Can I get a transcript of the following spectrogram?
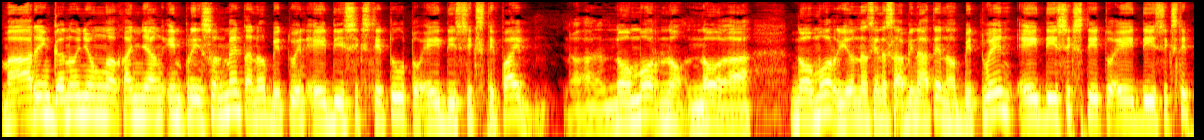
maaring ganun yung ah, kanyang imprisonment, ano, between AD 62 to AD 65. Ah, no more, no, no, ah, no more, yun ang sinasabi natin, no, between AD 60 to AD 65,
